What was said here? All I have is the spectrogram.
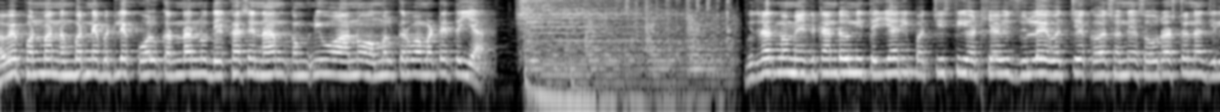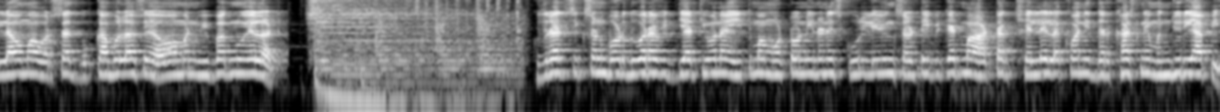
હવે ફોનમાં નંબરને બદલે કોલ કરનારનું દેખાશે નામ, કંપનીઓ આનો અમલ કરવા માટે તૈયાર. ગુજરાતમાં મેઘતાંડવની તૈયારી પચીસથી અઠ્યાવીસ જુલાઈ વચ્ચે કચ્છ અને સૌરાષ્ટ્રના જિલ્લાઓમાં વરસાદ ભૂક્કા બોલાવશે હવામાન વિભાગનું એલર્ટ. ગુજરાત શિક્ષણ બોર્ડ દ્વારા વિદ્યાર્થીઓના હિતમાં મોટો નિર્ણય સ્કૂલ લિવિંગ સર્ટિફિકેટમાં અટક છેલ્લે લખવાની દરખાસ્તને મંજૂરી આપી.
